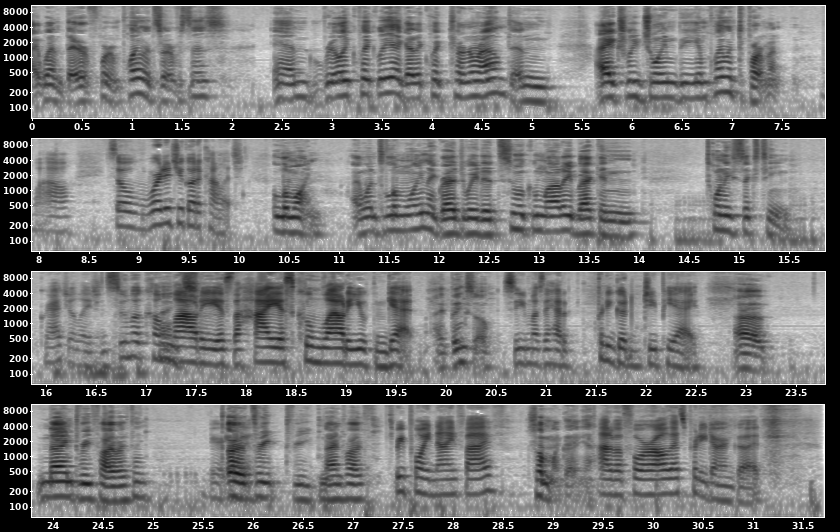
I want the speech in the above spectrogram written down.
I went there for employment services, and really quickly, I got a quick turnaround, and I actually joined the employment department. Wow. So, where did you go to college? Le Moyne. I went to Le Moyne. I graduated summa cum laude back in 2016. Congratulations. Summa cum Thanks. laude is the highest cum laude you can get. I think so. So, you must have had a pretty good GPA. Uh, nine three five, I think, Very or good. three three nine five, 3.95 something like that. Yeah. out of a 4.0. all, That's pretty darn good.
